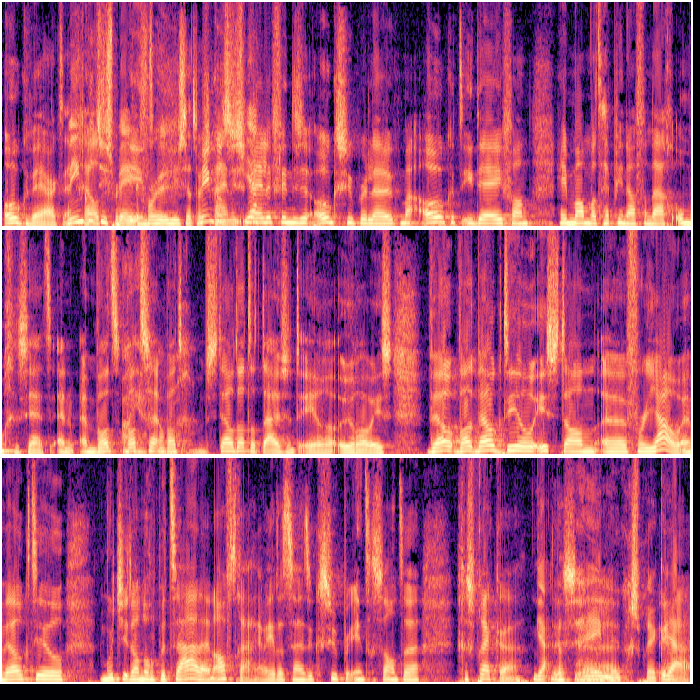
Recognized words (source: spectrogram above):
ook werkt. En Winkeltjes spelen voor hun is dat waarschijnlijk. Winkeltjes spelen vinden ze ook superleuk. Maar ook het idee van, hé hey mam, wat heb je nou vandaag omgezet? En, en wat, oh, wat, ze, wat, stel dat dat 1000 euro, is. Wel, wat, welk deel is dan uh, voor jou? En welk deel moet je dan nog betalen en afdragen? Ja, dat zijn natuurlijk super interessante gesprekken. Ja, dus, dat is een hele leuke gesprekken. Ja,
